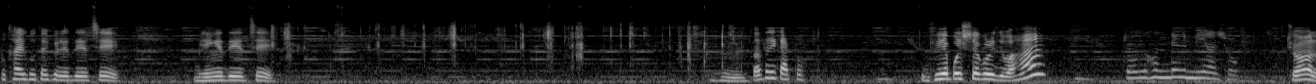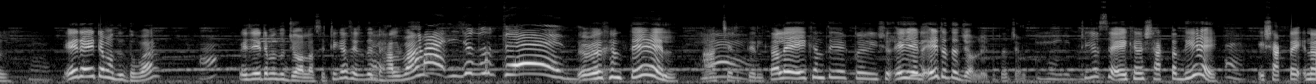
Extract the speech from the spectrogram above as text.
কোথায় কোথায় ফেলে দিয়েছে? ভেঙে দিয়েছে? হুম। তাড়াতাড়ি কাটো। ধুয়ে পরিষ্কার করে দিবা হ্যাঁ? চল ওখান থেকে নিয়ে আসো। জল হ্যাঁ। এইটা এইটার মধ্যে ধোবা। হ্যাঁ? এই যে এটার মধ্যে জল আছে ঠিক আছে? এটাতে হ্যাঁ। ঢালবা। এখানে তেল। আচ্ছা। তেল। তাহলে এইখান থেকে একটা এই এইটাতে জল এটাতে জল। ঠিক আছে? এইখানে শাকটা দিয়ে এই শাকটা না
